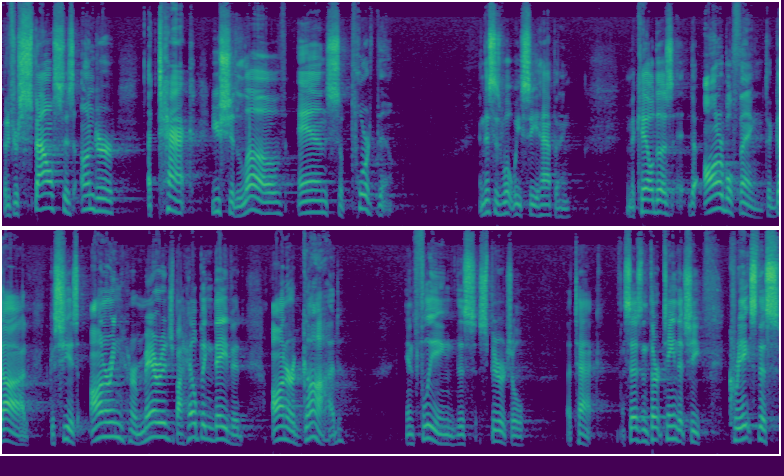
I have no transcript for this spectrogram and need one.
But if your spouse is under attack, you should love and support them. And this is what we see happening. Michal does the honorable thing to God because she is honoring her marriage by helping David honor God in fleeing this spiritual attack. It says in 13 that she creates this,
